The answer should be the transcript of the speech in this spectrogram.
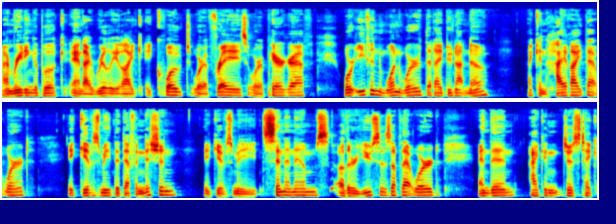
I'm reading a book and I really like a quote or a phrase or a paragraph or even one word that I do not know. I can highlight that word. It gives me the definition it gives me synonyms, other uses of that word. And then I can just take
